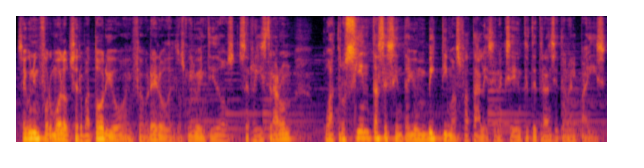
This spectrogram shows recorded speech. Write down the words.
Según informó el observatorio, en febrero del 2022 se registraron 461 víctimas fatales en accidentes de tránsito en el país,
